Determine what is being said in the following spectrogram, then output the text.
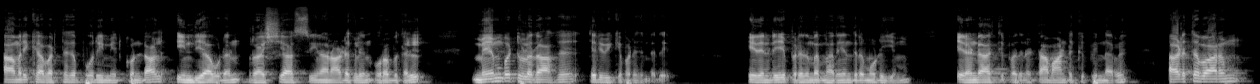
அமெரிக்கா வர்த்தக போரை மேற்கொண்டால் இந்தியாவுடன் ரஷ்யா சீனா நாடுகளின் உறவுகள் மேம்பட்டுள்ளதாக தெரிவிக்கப்படுகின்றது. இதனிடையே பிரதமர் நரேந்திர மோடியும் இரண்டாயிரத்தி பதினெட்டாம் ஆண்டுக்கு பின்னர் அடுத்த வாரம்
